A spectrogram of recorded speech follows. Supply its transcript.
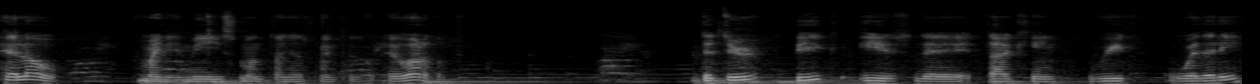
Hello, my name is Montañas Fuentes Jorge Eduardo. The third peak is the Taking with Weathery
